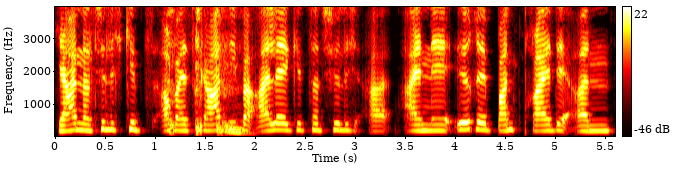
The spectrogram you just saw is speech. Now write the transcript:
Ja, natürlich gibt's, aber es gab wie bei alle, gibt's natürlich äh, eine irre Bandbreite an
